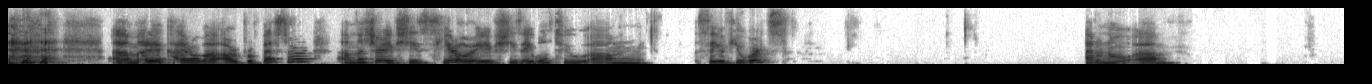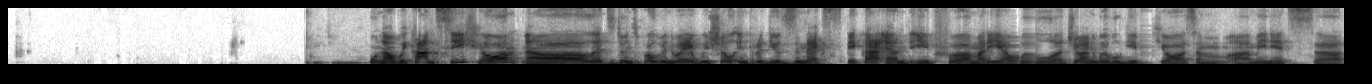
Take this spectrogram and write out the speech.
uh, Maria Kairova, our professor. I'm not sure if she's here or if she's able to um, say a few words. I don't know. Um, Una, we can't see her. Uh, let's do in the following way. We shall introduce the next speaker, and if uh, Maria will uh, join, we will give her some uh, minutes uh,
